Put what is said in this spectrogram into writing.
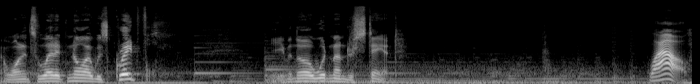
I wanted to let it know I was grateful, even though I wouldn't understand. Wow,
